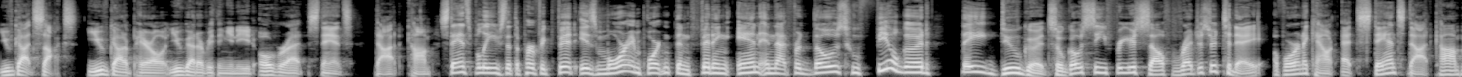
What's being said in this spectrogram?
you've got socks, you've got apparel, you've got everything you need over at stance.com. Stance believes that the perfect fit is more important than fitting in, and that for those who feel good, they do good. So go see for yourself. Register today for an account at stance.com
